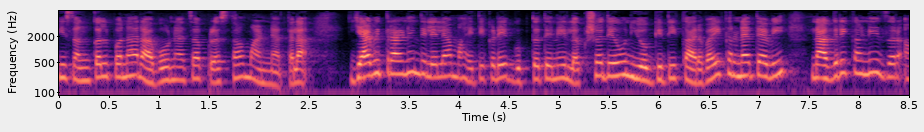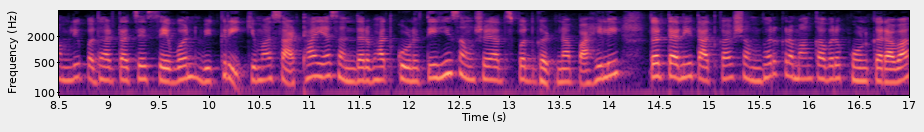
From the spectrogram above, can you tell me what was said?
ही संकल्पना राबवण्याचा प्रस्ताव मांडण्यात आला. या मित्रांनी दिलेल्या माहितीकडे गुप्ततेने लक्ष देऊन योग्य ती कारवाई करण्यात यावी. नागरिकांनी जर अंमली पदार्थाचे सेवन विक्री किंवा साठा या संदर्भात कोणतीही संशयास्पद घटना पाहिली तर त्यांनी तात्काळ शंभर क्रमांकावर फोन करावा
